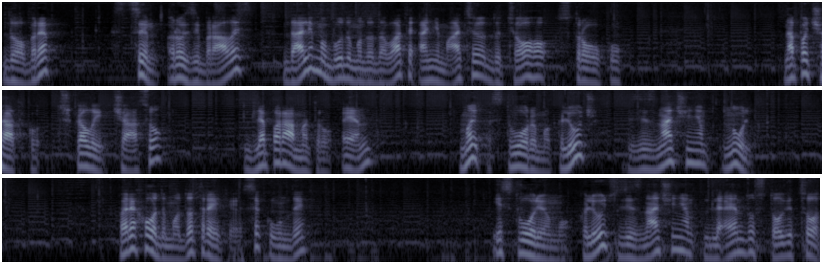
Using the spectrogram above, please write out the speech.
Добре. З цим розібрались. Далі ми будемо додавати анімацію до цього строку. На початку шкали часу для параметру End ми створимо ключ зі значенням 0. Переходимо до третьої секунди і створюємо ключ зі значенням для енду 100%.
